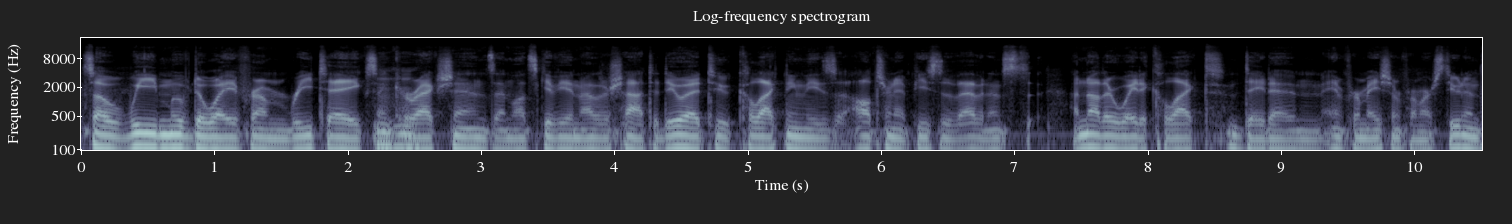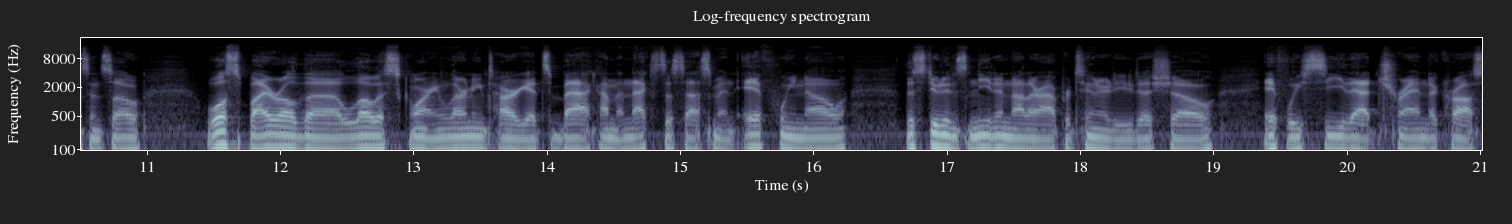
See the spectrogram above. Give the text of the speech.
So we moved away from retakes and Mhm. corrections and let's give you another shot to do it to collecting these alternate pieces of evidence, another way to collect data and information from our students. And so we'll spiral the lowest scoring learning targets back on the next assessment if we know the students need another opportunity to show if we see that trend across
